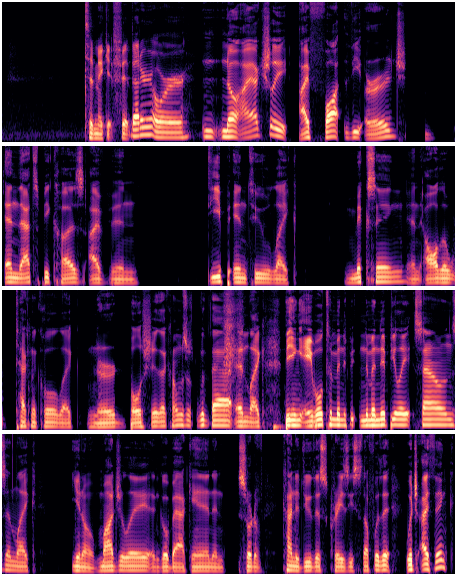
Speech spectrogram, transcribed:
to make it fit better, or No, I actually I fought the urge, and that's because I've been deep into like mixing and all the technical like nerd bullshit that comes with that, and like being able to manip- manipulate sounds and like you know modulate and go back in and sort of kind of do this crazy stuff with it, which I think.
